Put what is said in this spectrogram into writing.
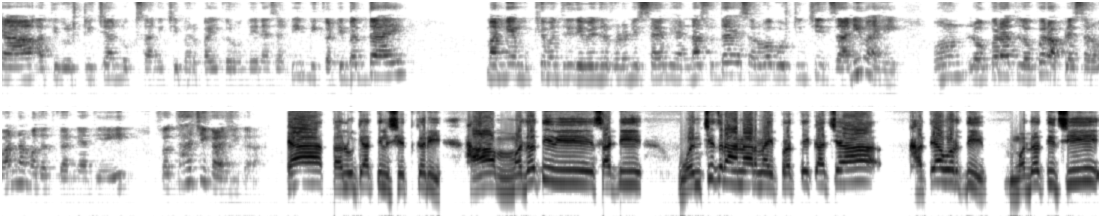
ह्या अतिवृष्टीच्या नुकसानीची भरपाई करून देण्यासाठी मी कटिबद्ध आहे. माननीय मुख्यमंत्री देवेंद्र फडणवीस साहेब यांना सुद्धा या सर्व गोष्टींची जाणीव आहे. म्हणून लवकरात लवकर आपल्या सर्वांना मदत करण्यात येईल. स्वतःची काळजी करा. या तालुक्यातील शेतकरी हा मदतीसाठी वंचित राहणार नाही. प्रत्येकाच्या खात्यावरती मदतीची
